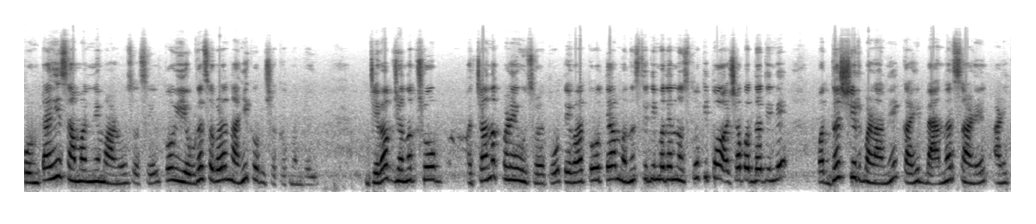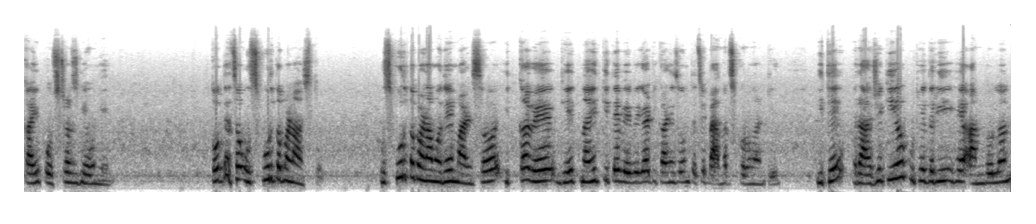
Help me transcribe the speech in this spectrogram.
कोणताही सामान्य माणूस असेल तो एवढं सगळं नाही करू शकत मंडळी. जेव्हा जनक्षोभ अचानकपणे उसळतो तेव्हा तो त्या मनस्थितीमध्ये नसतो की तो अशा पद्धतीने पद्धतशीरपणाने काही बॅनर्स आणेल आणि काही पोस्टर्स घेऊन येईल. तो त्याचा उत्स्फूर्तपणा असतो. उत्स्फूर्तपणामध्ये माणसं इतका वेळ घेत नाहीत की ते वेगवेगळ्या ठिकाणी जाऊन त्याचे बॅनर्स करून आणतील. इथे राजकीय कुठेतरी हे आंदोलन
